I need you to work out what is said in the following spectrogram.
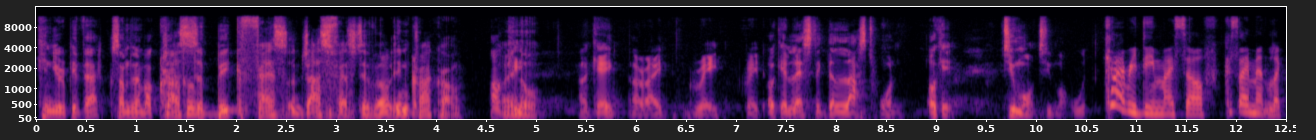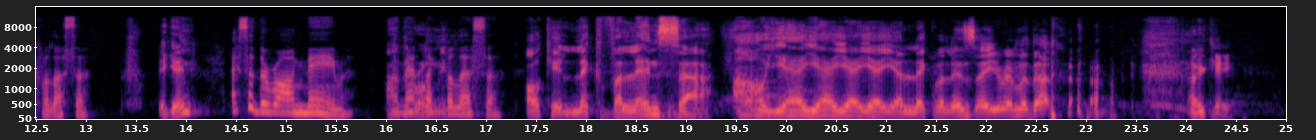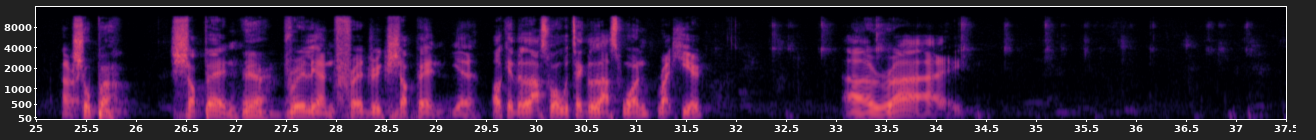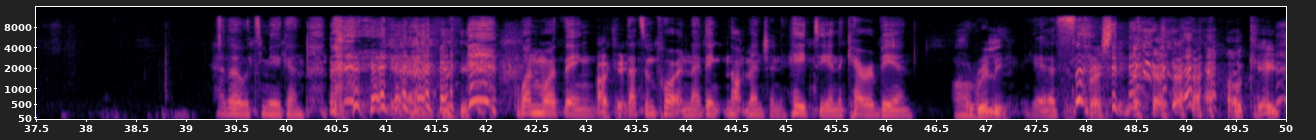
Can you repeat that? Something about Krakow? Just a big fest, jazz festival in Krakow. Okay. I know. Okay. All right. Great. Great. Okay. Let's take the last one. Okay. Two more. Two more. Can I redeem myself? Because I meant Lech Walesa. Again? I said the wrong name. Ah, I meant wrong Lech name. Walesa. Okay, Lech Walesa. Oh, yeah, yeah, yeah, yeah, yeah. Lech Walesa. You remember that? okay. All right. Chopin. Chopin. Yeah. Brilliant. Frederick Chopin. Yeah. Okay, the last one. We'll take the last one right here. All right. Hello, it's me again. Yeah. One more thing. Okay. That's important. I think not mentioned Haiti in the Caribbean. oh, really? Yes. Interesting. okay.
